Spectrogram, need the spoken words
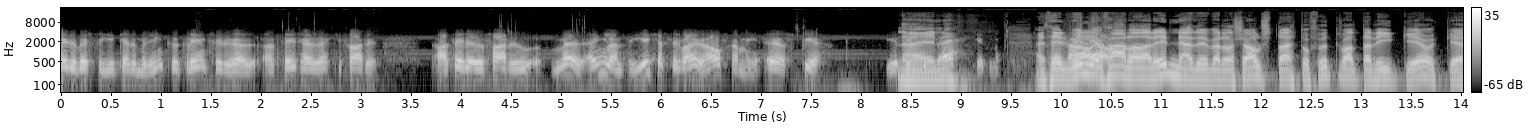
Heiðu veistu, ég gerði mér yngra grein fyrir að, að þeir hefðu ekki farið, að þeir hefðu farið með Englandi. Ég held þeir væri áfram í ESB. Ég ekkert með. En þeir Já, vilja já. fara þar inn ef þeir verða sjálfstætt og fullvalda ríki og ekki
